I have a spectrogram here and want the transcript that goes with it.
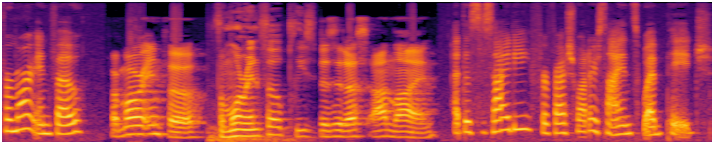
For more info, for more info, for more info, please visit us online at the Society for Freshwater Science webpage.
